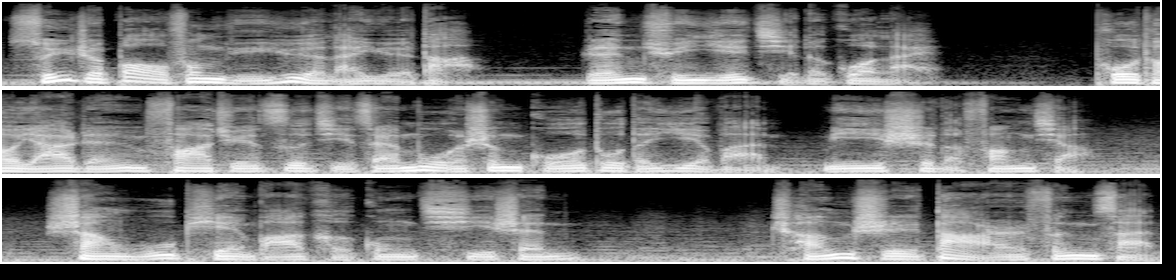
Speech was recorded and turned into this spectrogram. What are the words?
随着暴风雨越来越大，人群也挤了过来。葡萄牙人发觉自己在陌生国度的夜晚迷失了方向，尚无片瓦可供栖身，城市大而分散。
